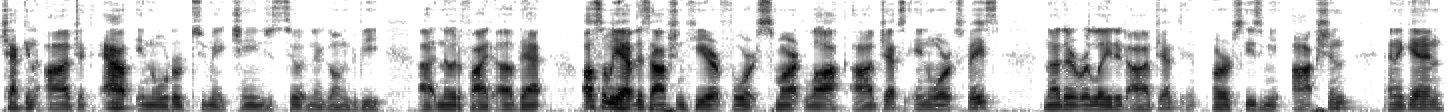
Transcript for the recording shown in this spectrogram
check an object out in order to make changes to it, and they're going to be uh, notified of that. Also, we have this option here for smart lock objects in workspace, another related object, or excuse me, option. And again,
